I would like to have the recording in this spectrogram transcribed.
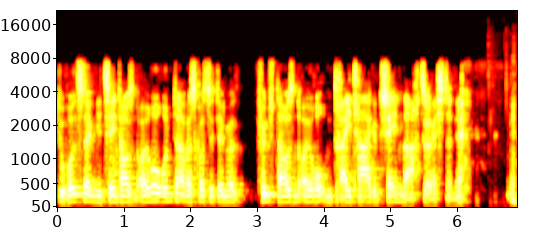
du holst da irgendwie 10.000 Euro runter, aber es kostet ja nur 5.000 Euro, um drei Tage Chain nachzurechnen. Ja?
